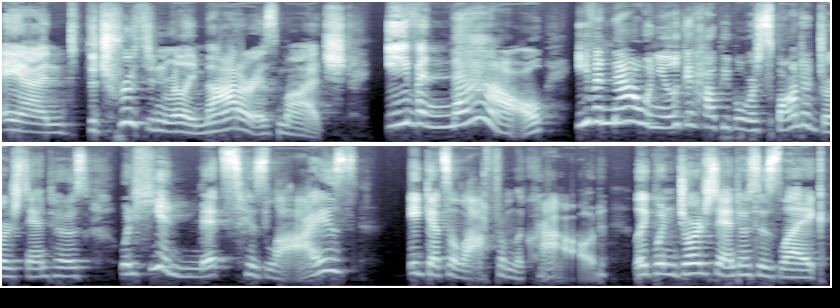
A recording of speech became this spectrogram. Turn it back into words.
And the truth didn't really matter as much. Even now, even now, when you look at how people respond to George Santos, when he admits his lies, it gets a laugh from the crowd. Like when George Santos is like,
